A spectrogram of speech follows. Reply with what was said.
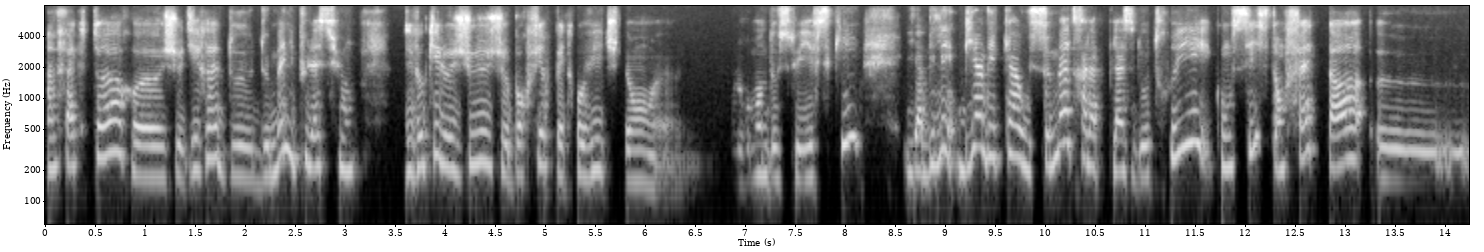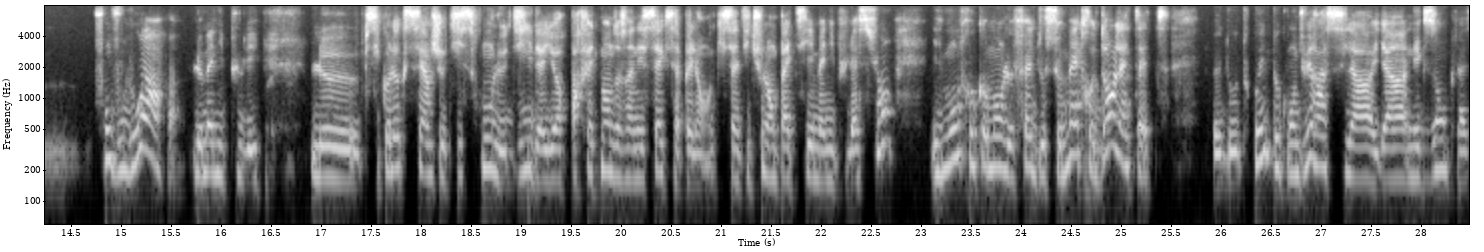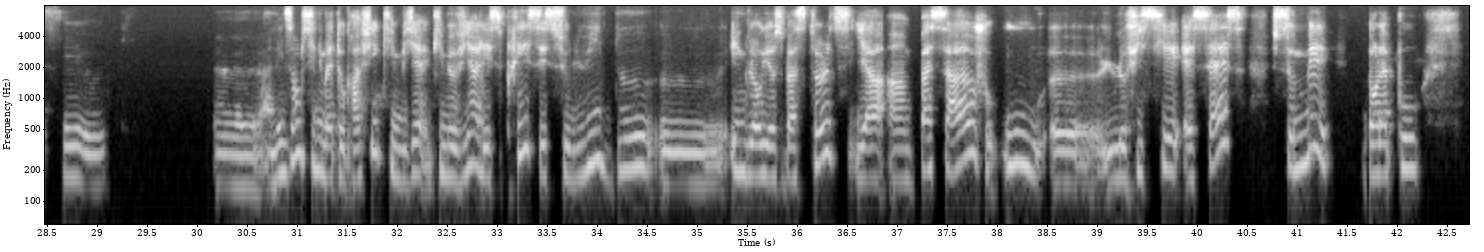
un facteur, euh, je dirais, de, manipulation. J'évoquais le juge Porfir Petrovitch dans le roman de Dostoïevski. Il y a bien des cas où se mettre à la place d'autrui consiste en fait à font vouloir le manipuler. Le psychologue Serge Tisseron le dit d'ailleurs parfaitement dans un essai qui s'intitule Empathie et manipulation. Il montre comment le fait de se mettre dans la tête d'autrui peut conduire à cela. Il y a un exemple assez euh, euh, un exemple cinématographique qui me vient, à l'esprit, c'est celui de euh, Inglorious Bastards. Il y a un passage où l'officier SS se met dans la peau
